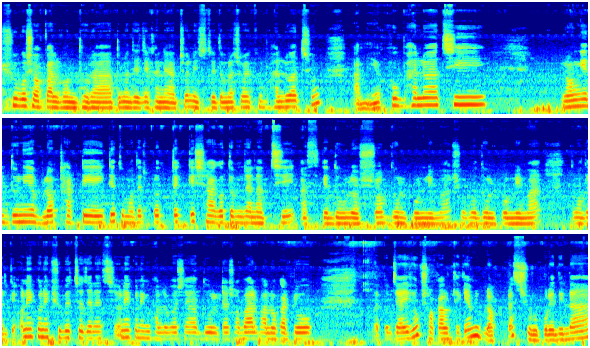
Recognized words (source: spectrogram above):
শুভ সকাল বন্ধুরা। তোমাদের যেখানে আছো, নিশ্চয়ই তোমরা সবাই খুব ভালো আছো। আমিও খুব ভালো আছি। রঙের দুনিয়া ব্লগ থার্টি এইটে তোমাদের প্রত্যেককে স্বাগতম জানাচ্ছি। আজকে দোল উৎসব, দোল পূর্ণিমা, শুভ দোল পূর্ণিমা। তোমাদেরকে অনেক অনেক শুভেচ্ছা জানাচ্ছি, অনেক অনেক ভালোবাসা। দোলটা সবার ভালো কাটো তারপর যাই হোক, সকাল থেকে আমি ব্লগটা শুরু করে দিলাম।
